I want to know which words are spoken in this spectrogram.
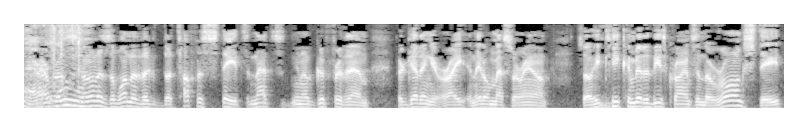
Arizona is one of the the toughest states, and that's you know good for them. They're getting it right, and they don't mess around. So he he committed these crimes in the wrong state,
